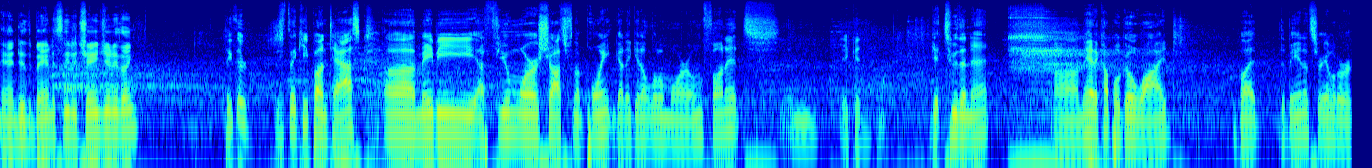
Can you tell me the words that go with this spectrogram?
And do the Bandits need to change anything? I think they're if they keep on task, uh, maybe a few more shots from the point. Got to get a little more oomph on it, and they could get to the net. Um, they had a couple go wide, but the Bandits are able to re-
